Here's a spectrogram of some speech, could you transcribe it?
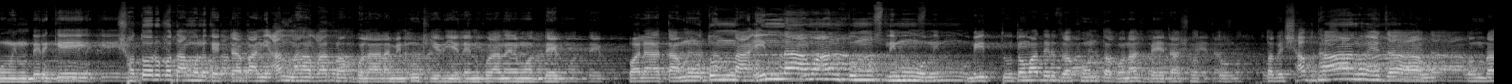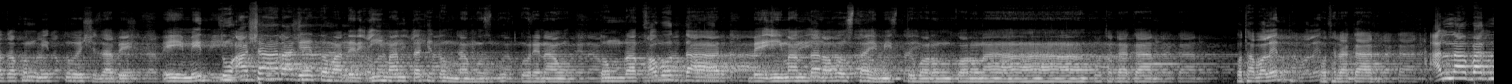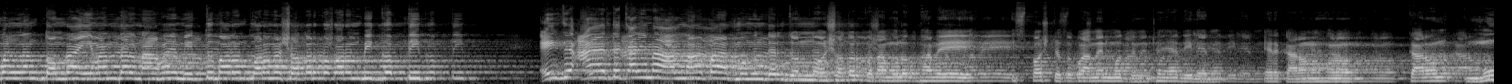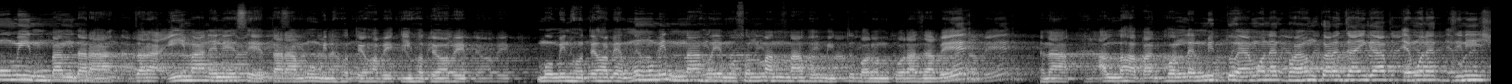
মুমিনদেরকে সতর্কতামূলক একটা বাণী আল্লাহ রব্বুল আলামিন উঠিয়ে দিলেন কোরআনের মধ্যে। মুসলিমুন। মৃত্যু তোমাদের যখন তখন আসবে, এটা সত্য। তবে সাবধান হয়ে যাও, তোমরা যখন মৃত্যু এসে যাবে, এই মৃত্যু আসার আগে তোমাদের ঈমানটাকে তোমরা মজবুত করে নাও। তোমরা খবরদার বে ঈমানদার অবস্থায় মৃত্যুবরণ করো না। কথাটা কার? কথা বলেন কথাটা কার আল্লাহ পাক বললেন, তোমরা ঈমানদার না হয়ে মৃত্যুবরণ করো না সতর্ককরণ বিজ্ঞপ্তি। এই যে আয়াতে কারিমা, আল্লাহ পাক মুমিনদের জন্য সতর্কতামূলক ভাবে স্পষ্ট কোরআনের মধ্যে উঠাইয়া দিলেন। এর কারণ হলো, কারণ মুমিন বান্দারা যারা ইমান এনেছে, তারা মুমিন হতে হবে, কি হতে হবে? মুমিন হতে হবে, মুমিন না হয়ে মুসলমান না হয়ে মৃত্যুবরণ করা যাবে। না আল্লাহ পাক বললেন মৃত্যু এমন এক ভয়ঙ্কর জায়গা এমন এক জিনিস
